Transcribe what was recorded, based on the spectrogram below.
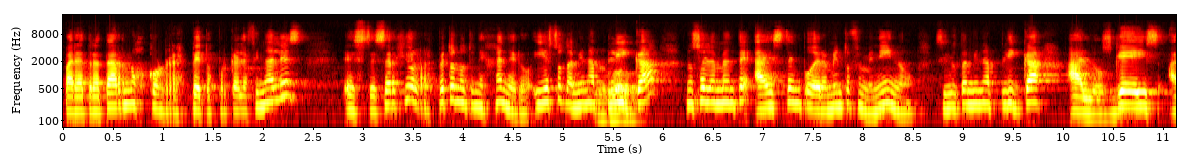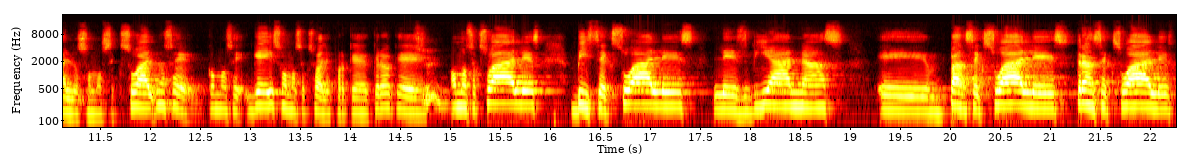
Para tratarnos con respeto, porque al final es, este, Sergio, el respeto no tiene género. Y esto también aplica no solamente a este empoderamiento femenino, sino también aplica a los gays, a los homosexuales, no sé cómo se, gays homosexuales, porque creo que Sí. homosexuales, bisexuales, lesbianas, eh, pansexuales, transexuales,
